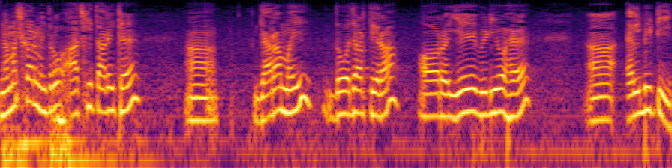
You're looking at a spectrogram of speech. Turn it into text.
नमस्कार मित्रों, आज की तारीख है ग्यारह मई 2013 और ये वीडियो है एलबीटी,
